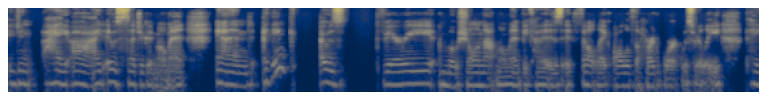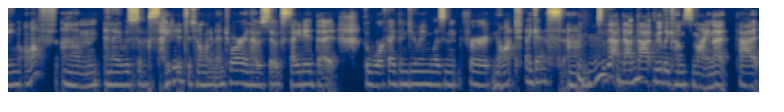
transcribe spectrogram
you didn't I uh, I it was such a good moment. And I think I was very emotional in that moment because it felt like all of the hard work was really paying off. Um, and I was so excited to tell my mentor, and I was so excited that the work I'd been doing wasn't for naught, I guess. Um, mm-hmm, so that mm-hmm. that that really comes to mind. That that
